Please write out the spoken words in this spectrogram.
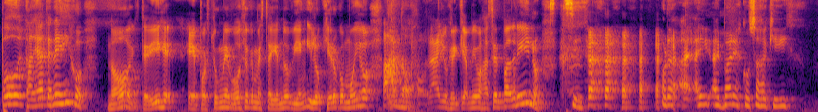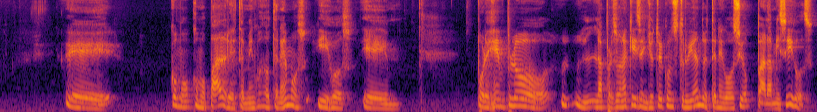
puta, ya tenés hijo. No, te dije, he puesto un negocio que me está yendo bien y lo quiero como hijo. Ah, no, joda, yo creí que a mí ibas a ser padrino. Sí. Ahora, hay, hay varias cosas aquí. eh, como, como padres también cuando tenemos hijos. eh, por ejemplo, las personas que dicen, yo estoy construyendo este negocio para mis hijos.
